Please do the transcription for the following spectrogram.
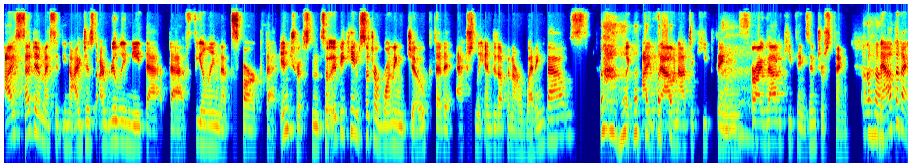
i said to him i said you know i just i really need that that feeling that spark that interest. And so it became such a running joke that it actually ended up in our wedding vows. Like i vow not to keep things or i vow to keep things interesting. Uh-huh. now that i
